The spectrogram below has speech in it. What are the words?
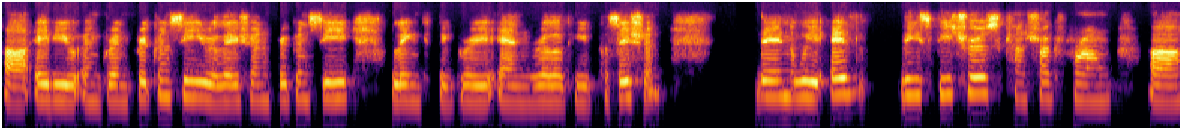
uh, ADU n-gram frequency, relation frequency, link degree, and relative position. Then we add these features construct from uh,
